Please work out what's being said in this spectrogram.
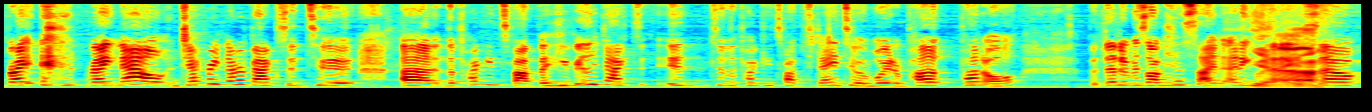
right right now, Jeffrey never backs into uh, the parking spot, but he really backed into the parking spot today to avoid a pu- puddle. But then it was on his side anyway, Yeah. so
